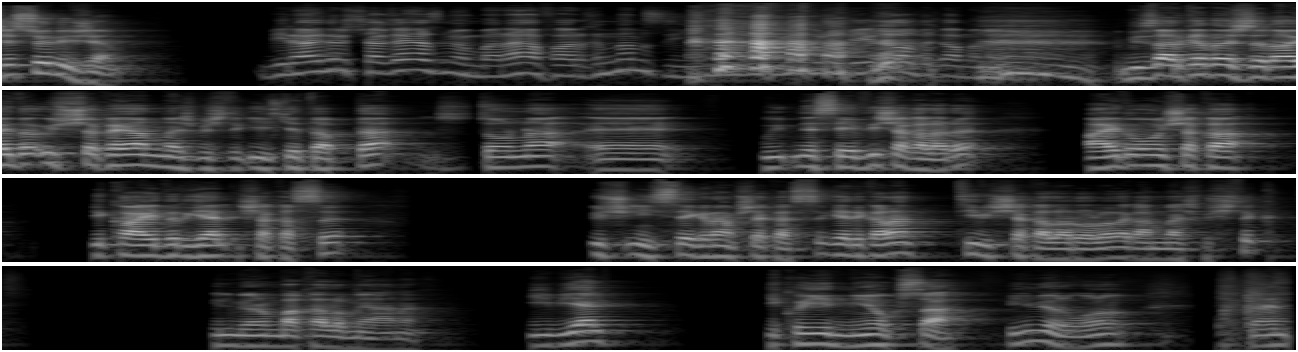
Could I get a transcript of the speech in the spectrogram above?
Bir şey söyleyeceğim. Bir aydır şaka yazmıyorsun bana ha farkında mısın? Bir şey kaldık amına. Biz arkadaşlar ayda 3 şakaya anlaşmıştık ilk etapta. Sonra e, bu ne sevdi şakaları. Ayda 10 şaka bir kaydır gel şakası. 3 Instagram şakası. Geri kalan Twitch şakaları olarak anlaşmıştık. Bilmiyorum bakalım yani. BBL Bitcoin mi yoksa bilmiyorum onu ben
